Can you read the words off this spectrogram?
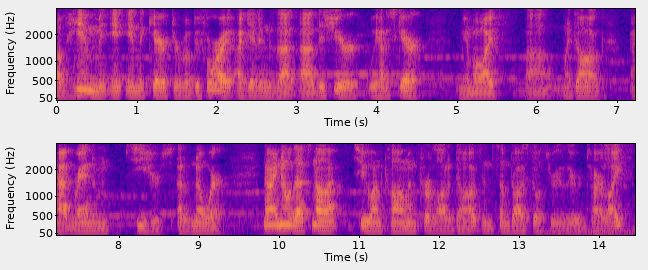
of him in, in the character. But before I, I get into that, uh, this year we had a scare. Me and my wife, uh, my dog had random seizures out of nowhere. Now I know that's not too uncommon for a lot of dogs, and some dogs go through their entire life.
